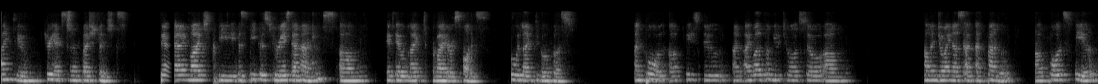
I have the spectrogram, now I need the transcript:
Thank you. Three excellent questions. May I invite the, the speakers to raise their hands, um, if they would like to provide a response. Who would like to go first? And Paul, uh, please do, and I welcome you to also, um, come and join us at, at panel. Uh, Paul Steele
